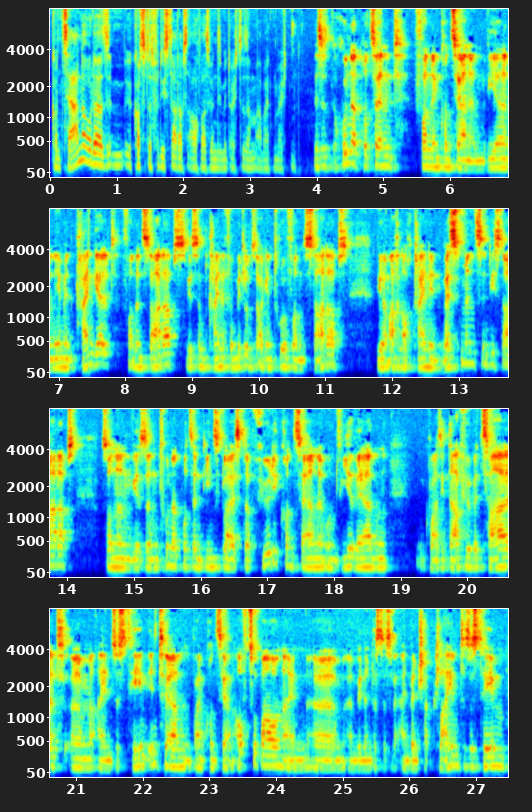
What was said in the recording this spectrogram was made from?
Konzerne oder kostet das für die Startups auch was, wenn sie mit euch zusammenarbeiten möchten? Das ist 100 Prozent von den Konzernen. Wir nehmen kein Geld von den Startups. Wir sind keine Vermittlungsagentur von Startups. Wir machen auch keine Investments in die Startups, sondern wir sind 100 Prozent Dienstleister für die Konzerne und wir werden quasi dafür bezahlt, ähm, ein System intern beim Konzern aufzubauen. Ein, ähm, wir nennen das, das ein Venture Client System,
